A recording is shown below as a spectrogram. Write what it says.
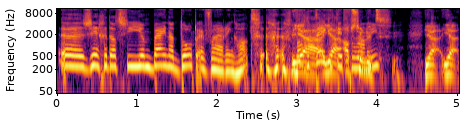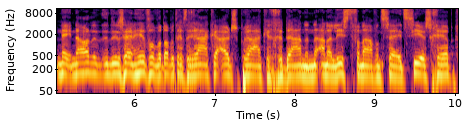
uh, zeggen dat hij een bijna doodervaring had. wat ja, betekent ja, dit absoluut. voor Ja, ja, nee, nou, er zijn heel veel wat dat betreft rake uitspraken gedaan. Een analist vanavond zei het zeer scherp.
